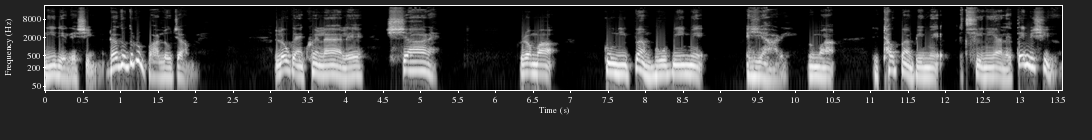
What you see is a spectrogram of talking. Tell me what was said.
နီးတွေလည်းရှိနေဒါဆိုသူတို့ဘာလုပ်ကြမလဲအလောက်ကင်ခွင့်လန်းကလည်းရှားတယ်ပြီးတော့မှကုညီပံ့ပိုးပြီးမဲ့ အရာတွေပြီးမှဒီထောက်ပံ့ပြီးမဲ့အခြေအနေကလည်းတိတ်မရှိဘူး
